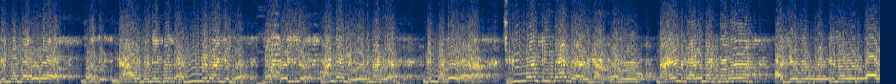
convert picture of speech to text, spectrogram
ನಿಮ್ಮ ಮಗಳು ಮದ್, ಮ್ಯಾಲ ಮನಿ ಬಿದ್ದು ಅಲ್ಲಿ ಉಳಿಯಂಗಿಲ್ಲ. ಮತ್ತ ಇಲ್ಲಿ ಹಂಗಲ್ರಿ ಯೋಚನೆ ನಿಮ್ಮ ಮಗಳ ಶ್ರೀಮಂತ ಇದ್ದ ಬ್ಯಾರೆ ಮಾಡ್ತಾನು ನಾ ಏನ್ ಬ್ಯಾರೆ ಮಾಡ್ತಾನ, ಅಲ್ಲಿನೂ ಬೊಟ್ಟಿನ ಓಡ್ತಾಳ.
